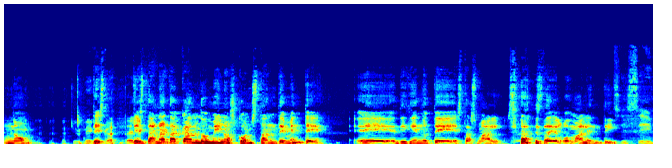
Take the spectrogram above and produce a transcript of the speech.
¿no? te, están atacando menos constantemente. Eh, diciéndote estás mal, ¿sabes? Hay algo mal en ti. Sí, sí,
